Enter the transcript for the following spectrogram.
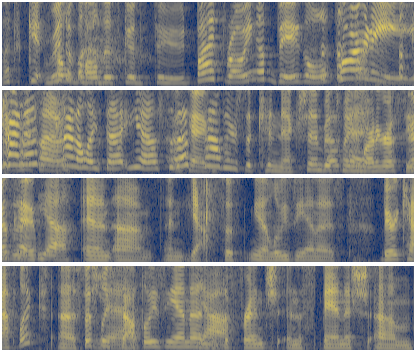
Let's get rid of all this good food by throwing a big old party. kind of kind of like that yeah so that's how there's a connection between Okay. mardi gras season Okay. Yeah. and um and yeah so you know louisiana is very catholic uh, especially Yes. south louisiana Yeah. and the, the french and the spanish um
